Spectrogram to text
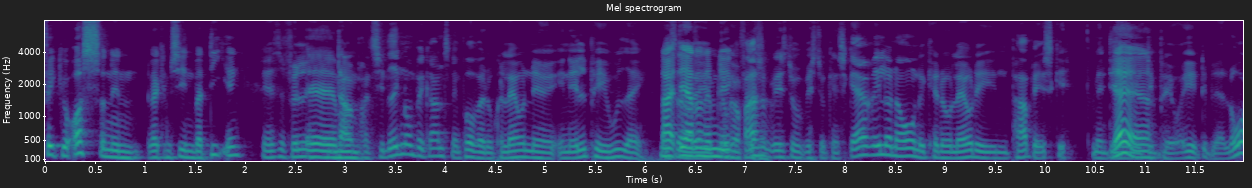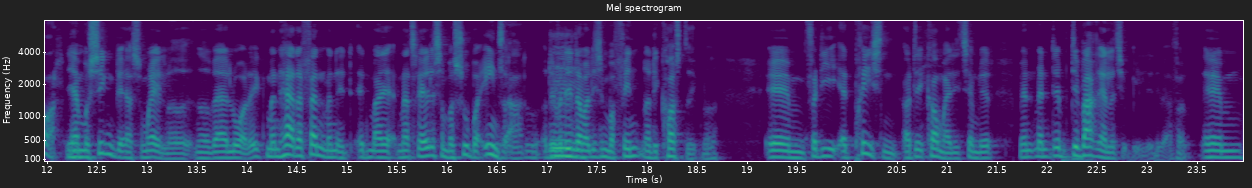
fik jo også sådan en, hvad kan man sige, en værdi, ikke? Ja, selvfølgelig. Øhm. Der er jo i princippet ikke nogen begrænsning på, hvad du kan lave en, øh, en LP ud af. Altså, Nej, det er der nemlig du ikke. Kan faktisk, hvis, du, hvis du kan skære rillerne ordentligt, kan du lave det i en papæske. Men det, Ja, ja. det, bliver, det bliver lort. Ja, musikken bliver som regel noget, noget værre lort, ikke? Men her der fandt man et, et ma- materiale, som var super ensartet, og det var mm. Mm. det, der var ligesom at finde, når det kostede ikke noget. Øhm, fordi at prisen, og det kommer jeg lige til om lidt, men, men det, det var relativt billigt i hvert fald. Øhm,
